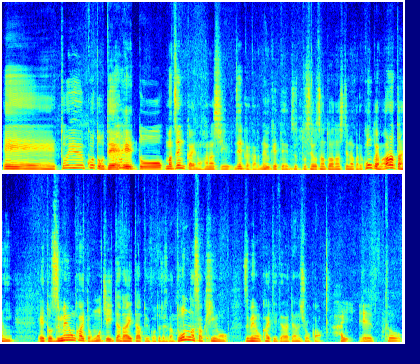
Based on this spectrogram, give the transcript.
えーということで、はい。えーとまあ、前回の話前回から、ね、受けてずっと瀬尾さんと話してる中で今回も新たに、えー、と図面を描いてお持ちいただいたということですがどんな作品を図面を描いていただいたんでしょうか？はい、えーっと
